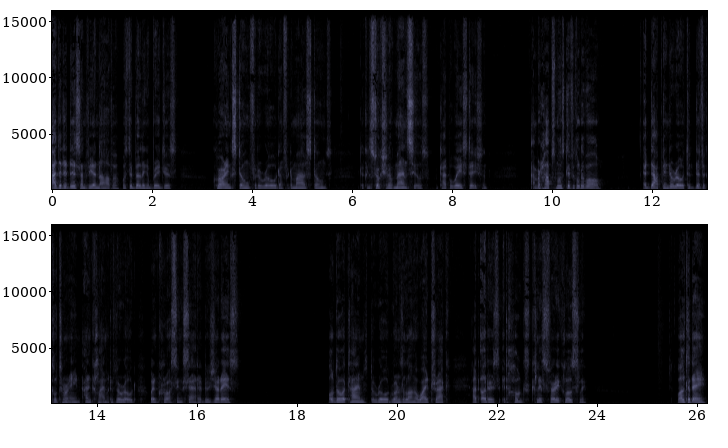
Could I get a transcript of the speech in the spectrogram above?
Added to this on Via Nova was the building of bridges, quarrying stone for the road and for the milestones, the construction of mancios, a type of way station, and perhaps most difficult of all, adapting the road to the difficult terrain and climate of the road when crossing Serra do Gerês. although at times the road runs along a wide track, at others it hugs cliffs very closely. While today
